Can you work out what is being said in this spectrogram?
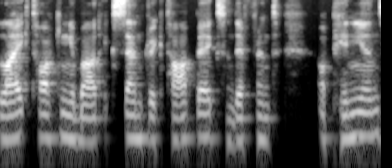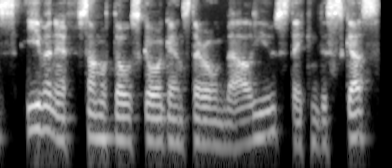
like talking about eccentric topics and different opinions, even if some of those go against their own values. They can discuss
